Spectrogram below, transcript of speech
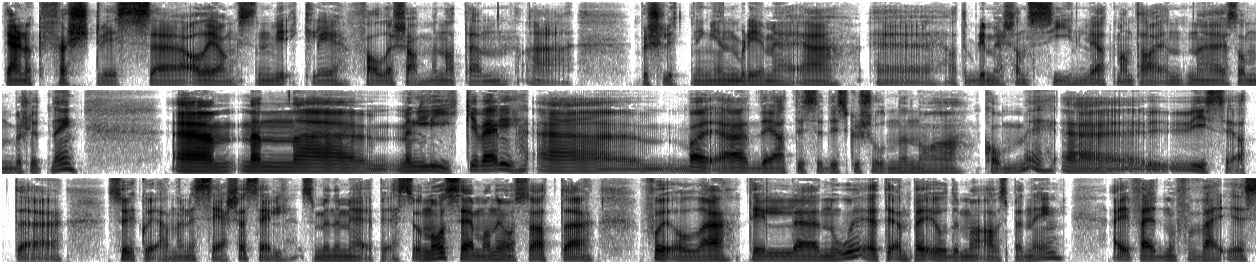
det er nok først hvis eh, alliansen virkelig faller sammen, at den eh, beslutningen blir mer eh, At det blir mer sannsynlig at man tar en sånn beslutning. Ehm, men, eh, men, likevel, eh, bare det at disse diskusjonene nå kommer, eh, viser at sørkoreanerne ser seg selv som under mer press. Og nå ser man jo også at forholdet til nord etter en periode med avspenning er i ferd med å forverres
